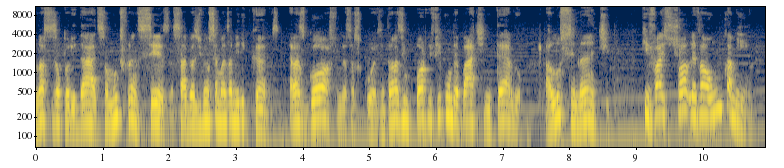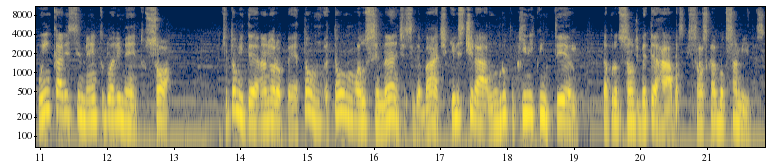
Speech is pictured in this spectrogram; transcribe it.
nossas autoridades são muito francesas, sabe? Elas deviam ser mais americanas. Elas gostam dessas coisas, então elas importam e fica um debate interno alucinante que vai só levar um caminho: o encarecimento do alimento, só. Você tem uma ideia, na União Europeia é tão, é tão alucinante esse debate que eles tiraram um grupo químico inteiro da produção de beterrabas, que são as carboxamidas.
